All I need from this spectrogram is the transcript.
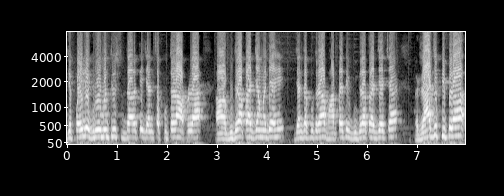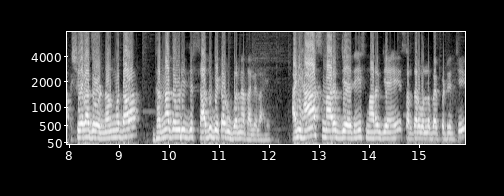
जे पहिले गृहमंत्री सुद्धा होते ज्यांचा पुतळा आपल्या गुजरात राज्यामध्ये आहे. ज्यांचा पुतळा भारतातील गुजरात राज्याच्या राजपिपळा शहराजवळ नर्मदा धरणाजवळील जे साधू बेटावर उभारण्यात आलेला आहे. आणि हा स्मारक जे आहे हे स्मारक जे आहे सरदार वल्लभभाई पटेलचे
